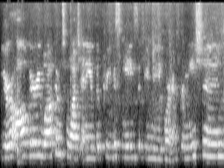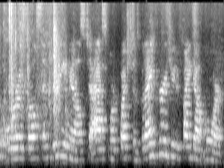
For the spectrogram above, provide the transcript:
You're all very welcome to watch any of the previous meetings if you need more information, or as well send your emails to ask more questions. But I encourage you to find out more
